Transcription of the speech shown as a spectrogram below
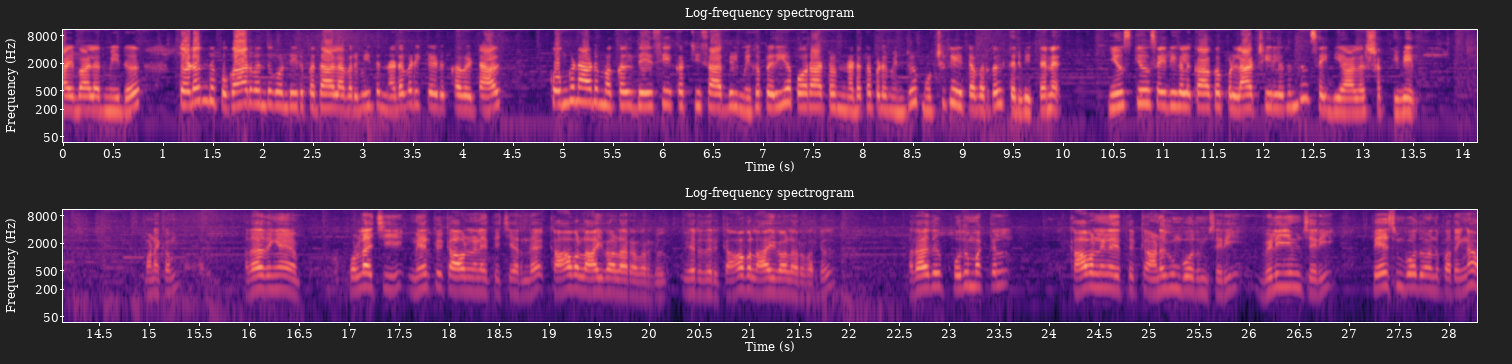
ஆய்வாளர் மீது தொடர்ந்து புகார் வந்து கொண்டிருப்பதால் அவர் மீது நடவடிக்கை எடுக்காவிட்டால் கொங்குநாடு மக்கள் தேசிய கட்சி சார்பில் மிகப்பெரிய போராட்டம் நடத்தப்படும் என்று முற்றுகையிட்டவர்கள் தெரிவித்தனர். நியூஸ் கியூ செய்திகளுக்காக பொள்ளாச்சியிலிருந்து செய்தியாளர் சக்திவேல். வணக்கம். அதாவதுங்க பொள்ளாச்சி மேற்கு காவல் நிலையத்தைச் சேர்ந்த காவல் ஆய்வாளர் அவர்கள் வேறு திரு காவல் ஆய்வாளர் அவர்கள் அதாவது பொதுமக்கள் காவல் நிலையத்திற்கு அணுகும் போதும் சரி வெளியும் சரி பேசும்போது வந்து பார்த்திங்கன்னா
